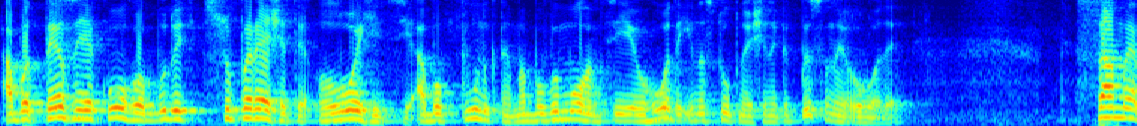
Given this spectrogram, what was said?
або тези якого будуть суперечити логіці, або пунктам, або вимогам цієї угоди і наступної ще не підписаної угоди, саме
